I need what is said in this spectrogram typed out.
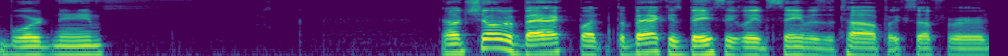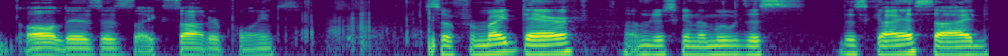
board name. Now it showed a back, but the back is basically the same as the top, except for all it is is like solder points. So from right there, I'm just gonna move this this guy aside.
